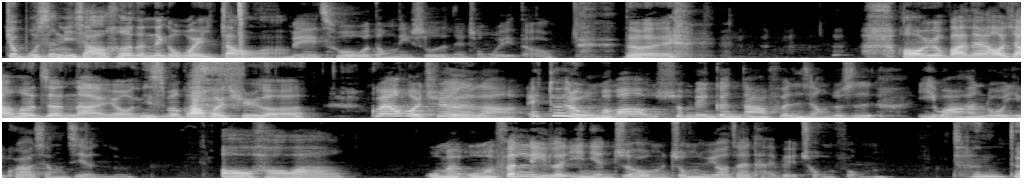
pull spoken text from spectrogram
就不是你想要喝的那个味道啊。没错，我懂你说的那种味道。对，好哟，烦奶，好想喝真奶哟。你是不是快要回去了？快要回去了啦。哎，对了，我们要顺便跟大家分享，就是伊娃和洛伊快要相见了。哦，oh, 好啊，我们我们分离了一年之后，我们终于要在台北重逢。真的，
